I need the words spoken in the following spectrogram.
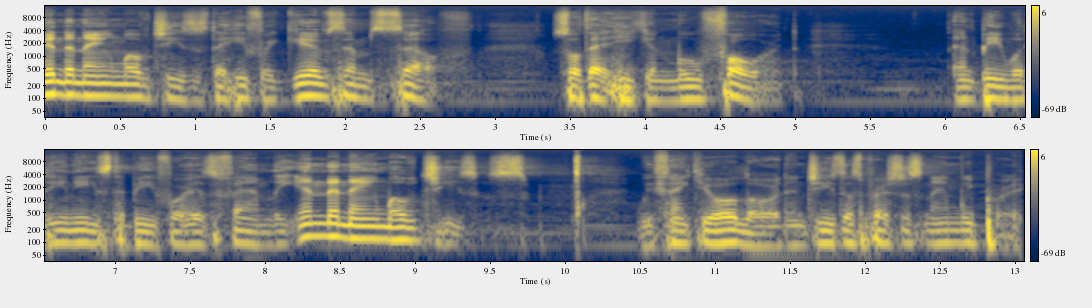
in the name of Jesus, that he forgives himself so that he can move forward and be what he needs to be for his family. In the name of Jesus, we thank you, oh Lord. In Jesus' precious name we pray.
